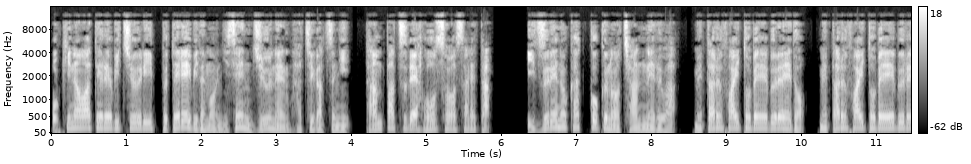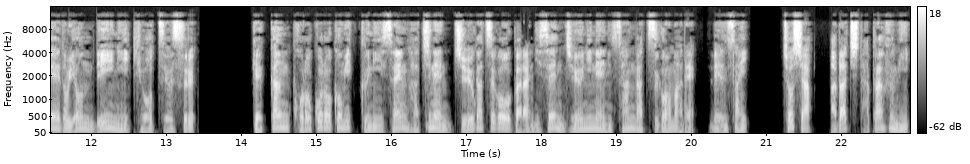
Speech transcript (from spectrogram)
沖縄テレビチューリップテレビでも2010年8月に単発で放送された。いずれの各国のチャンネルはメタルファイトベイブレード、メタルファイトベイブレード 4D に共通する。月刊コロコロコミック2008年10月号から2012年3月号まで連載。著者、足立隆文。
